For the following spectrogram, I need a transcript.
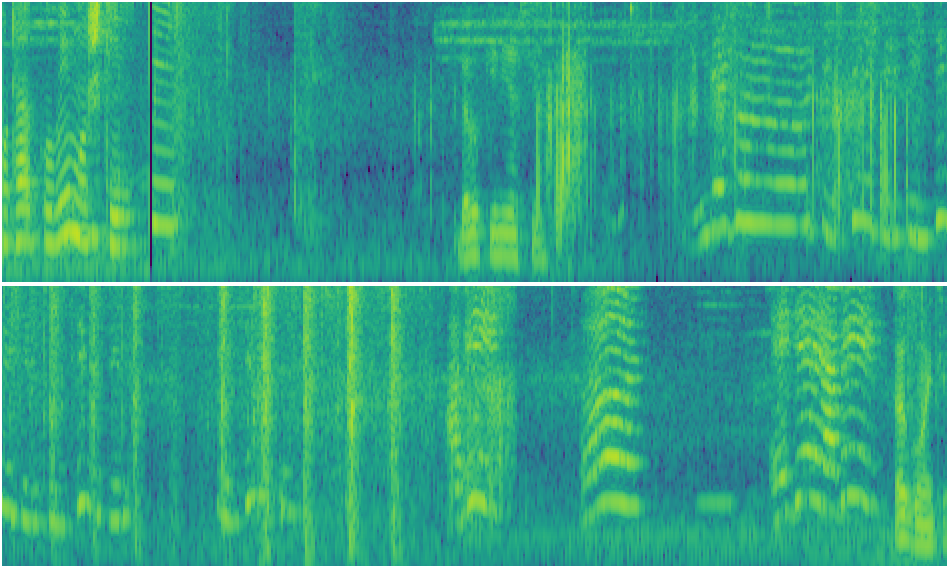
ওঠা খুবই মুশকিল। দেখো কি নিয়ে আসছি? এই যে ঘুমাইছে।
